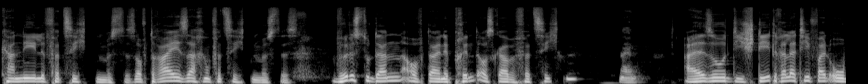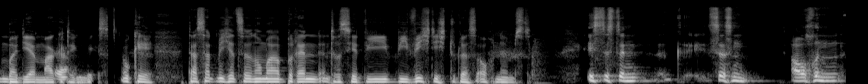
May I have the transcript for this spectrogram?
Kanäle verzichten müsstest, auf drei Sachen verzichten müsstest, würdest du dann auf deine Printausgabe verzichten? Nein. Also die steht relativ weit oben bei dir im Marketingmix. Ja. Okay, das hat mich jetzt nochmal brennend interessiert, wie, wie wichtig du das auch nimmst. Ist es denn, ist das ein, auch ein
